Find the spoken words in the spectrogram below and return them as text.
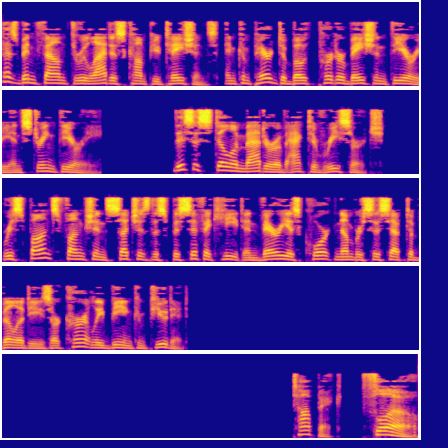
has been found through lattice computations, and compared to both perturbation theory and string theory. This is still a matter of active research. Response functions such as the specific heat and various quark number susceptibilities are currently being computed. Flow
